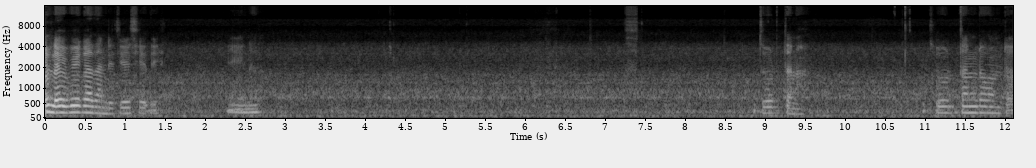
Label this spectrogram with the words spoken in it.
లైవే కాదండి చేసేది. నేను. చూడతానా చూడటంలో ఉంటా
